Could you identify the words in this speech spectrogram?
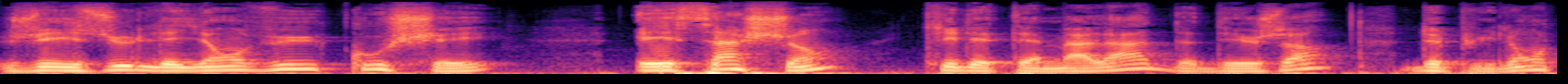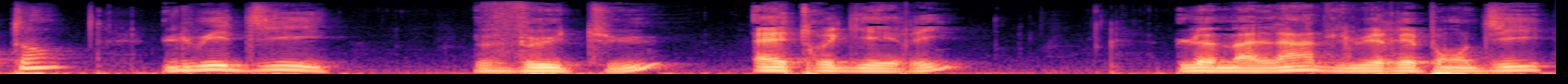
Jésus l'ayant vu couché, et sachant qu'il était malade déjà depuis longtemps, lui dit, Veux-tu être guéri? Le malade lui répondit,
